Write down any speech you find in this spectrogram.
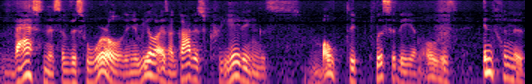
vastness of this world, and you realize how God is creating this multiplicity and all this infinite,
